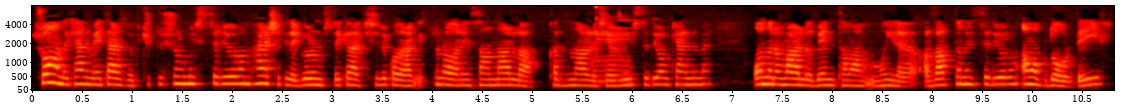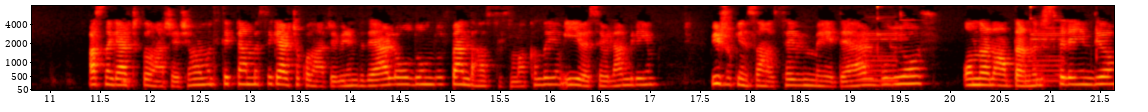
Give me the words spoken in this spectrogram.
Şu anda kendimi yetersiz ve küçük düşürmüş hissediyorum. Her şekilde görünüşteki kişilik olarak üstün olan insanlarla, kadınlarla çevrilmiş hissediyorum kendimi. Onların varlığı beni tamamıyla azalttığını hissediyorum ama bu doğru değil. Aslında gerçek olan şey yaşamamın tetiklenmesi, gerçek olan şey benim de değerli olduğumdur. Ben de hassasım, akıllıyım, iyi ve sevilen biriyim. Birçok insanı sevinmeye değer buluyor. Onların adlarını listeleyin diyor.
